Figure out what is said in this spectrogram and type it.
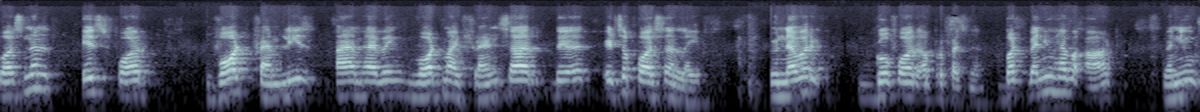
Personal is for what families i am having what my friends are there. It's a personal life. You never go for a professional. But when you have art when you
